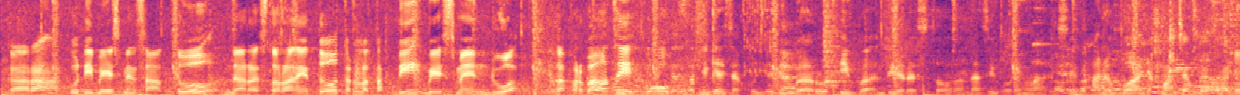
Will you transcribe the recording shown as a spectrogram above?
sekarang aku di basement 1 dan restoran itu terletak di basement 2 lapar banget sih. Uh. Ya guys aku jadi baru tiba di restoran nasi goreng laris ya. ada banyak macam guys. Ada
